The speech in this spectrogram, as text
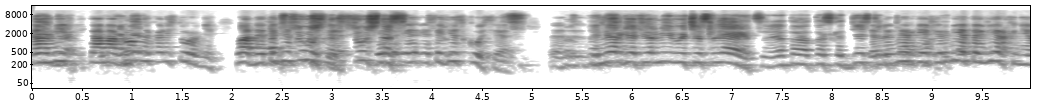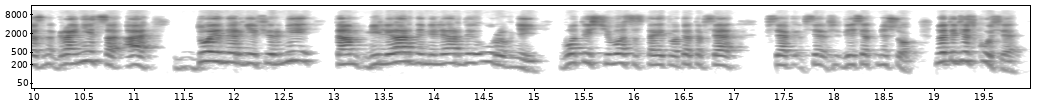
там, там огромное количество уровней. Ладно, это дискуссия. сущность- сущность- Это, это дискуссия. Э, значит, Энергия Ферми вычисляется. Это, так сказать, 10 Это электронов. энергия Ферми, это верхняя граница, а до энергии Ферми там миллиарды, миллиарды уровней. Вот из чего состоит вот эта вся, вся, вся, весь этот мешок. Но это дискуссия.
